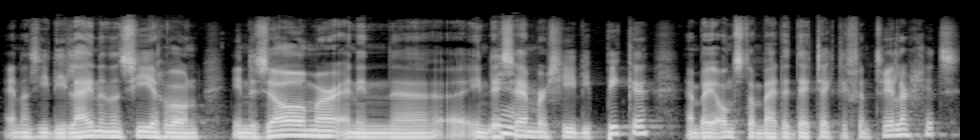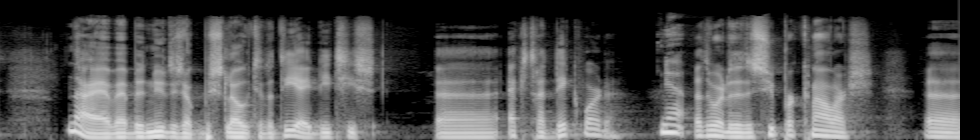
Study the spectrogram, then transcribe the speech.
En dan zie je die lijnen, dan zie je gewoon in de zomer en in, in december zie je die pieken. En bij ons dan bij de Detective en Thriller Gids. Nou ja, we hebben nu dus ook besloten dat die edities uh, extra dik worden. Ja. Dat worden de superknallers. Uh,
